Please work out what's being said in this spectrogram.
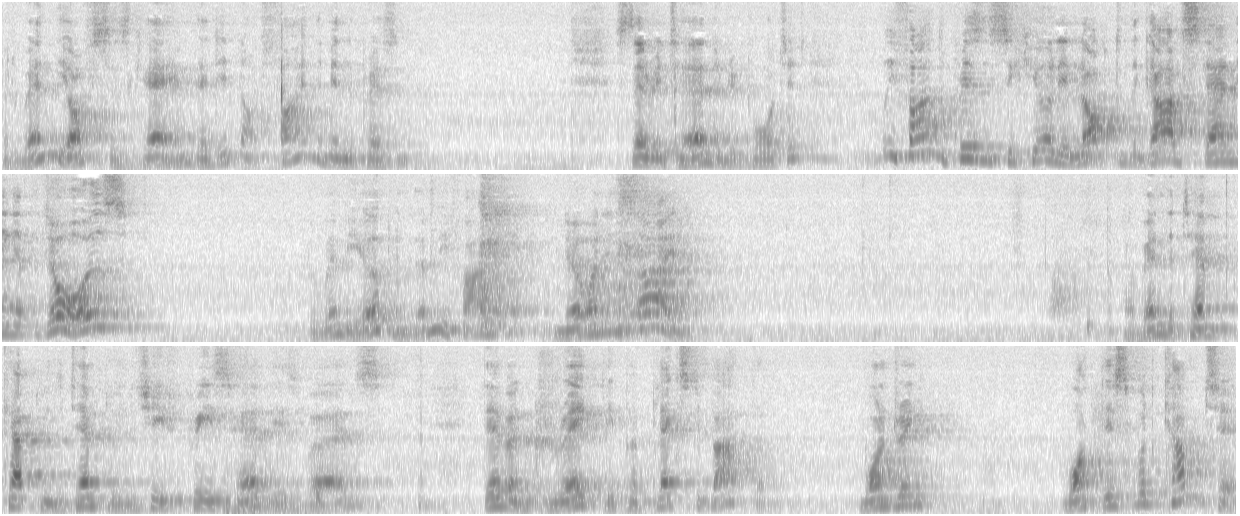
But when the officers came, they did not find them in the prison. So they returned and reported, We found the prison securely locked and the guards standing at the doors. But when we opened them, we found no one inside. Now, when the captain of the temple and the chief priests heard these words, they were greatly perplexed about them, wondering what this would come to.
